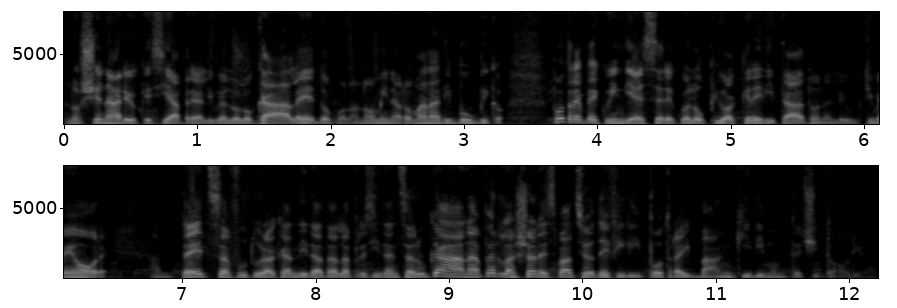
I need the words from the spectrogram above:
Lo scenario che si apre a livello locale, dopo la nomina romana di Bubbico, potrebbe quindi essere quello più accreditato nelle ultime ore. Antezza, futura candidata alla presidenza lucana, per lasciare spazio a De Filippo tra i banchi di Montecitorio.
